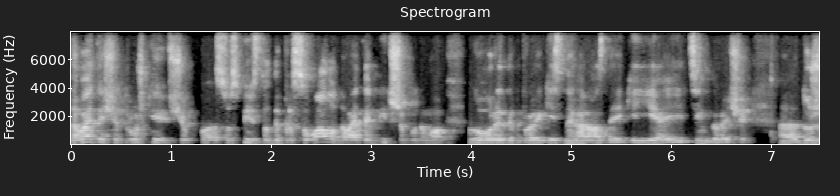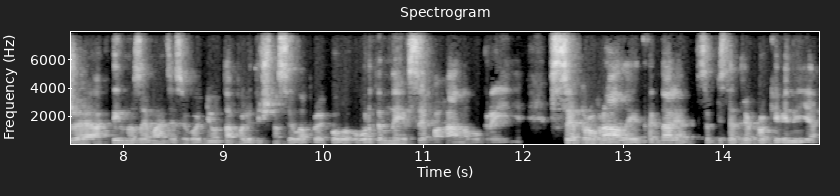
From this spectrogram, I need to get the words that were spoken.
Давайте ще трошки, щоб е, суспільство депресувало. Давайте більше будемо говорити про якісь негаразди, які є, і цим, до речі, е, дуже активно займається сьогодні та політична сила, про яку ви говорите. В неї все погано в Україні, все програли і так далі. Це після трьох років війни. Я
